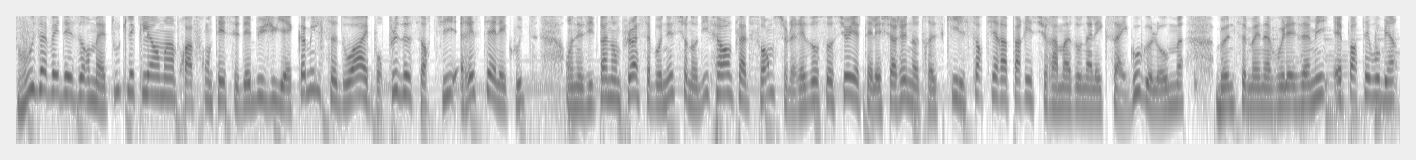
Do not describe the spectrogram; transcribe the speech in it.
Vous avez désormais toutes les clés en main pour affronter ce début juillet comme il se doit et pour plus de sorties, restez à l'écoute. On n'hésite pas non plus à s'abonner sur nos différentes plateformes, sur les réseaux sociaux et à télécharger notre skill Sortir à Paris sur Amazon Alexa et Google Home. Bonne semaine à vous les amis et portez-vous bien.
